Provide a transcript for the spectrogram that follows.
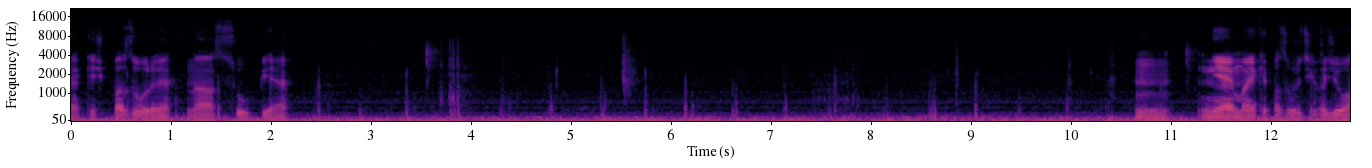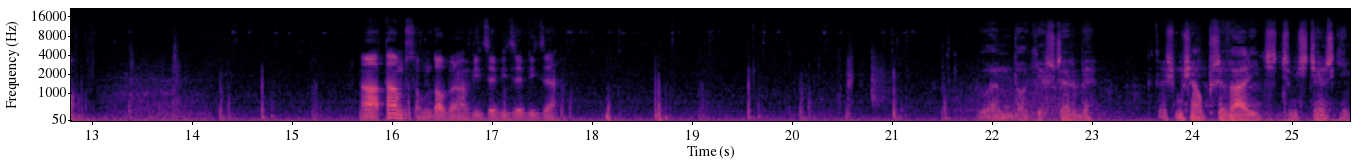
Jakieś pazury na słupie. Hmm, nie wiem o jakie pazury ci chodziło. A, tam są, dobra, widzę, widzę, widzę. Głębokie szczerby. Ktoś musiał przywalić czymś ciężkim.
